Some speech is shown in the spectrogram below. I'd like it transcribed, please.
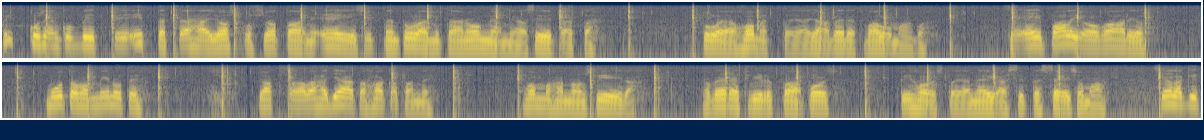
pikkusen kun viittii itse tehdä joskus jotain, niin ei sitten tule mitään ongelmia siitä, että tulee hometta ja jää vedet valumaan, kun se ei paljon vaadi, jos muutaman minuutin jaksaa vähän jäätä hakata, niin hommahan on siinä. Ja vedet virtaa pois pihoista ja ne ei jää sitten seisomaan. Sielläkin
